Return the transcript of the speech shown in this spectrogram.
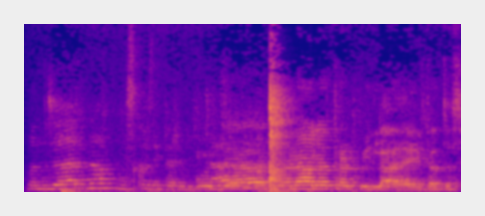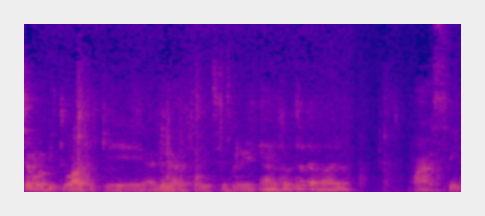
Buongiorno, mi scusi per il ritardo. Buongiorno, no, no, tranquilla, eh, intanto siamo abituati che arrivate sempre in È ritardo. tutto lavoro. Ah sì.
